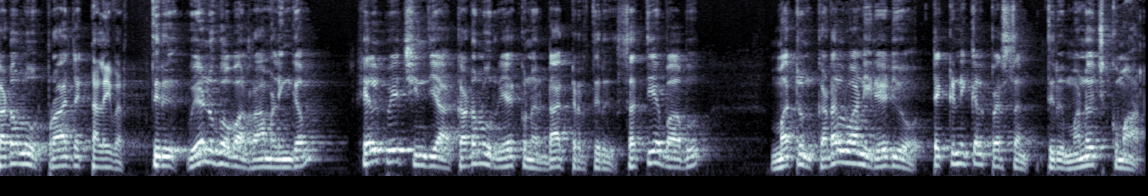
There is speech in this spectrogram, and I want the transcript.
கடலூர் ப்ராஜெக்ட் தலைவர் திரு வேணுகோபால் ராமலிங்கம் ஹெல்பேஜ் இந்தியா கடலூர் இயக்குனர் டாக்டர் திரு சத்யபாபு மற்றும் Kadalvani radio technical person Thiru Manojkumar.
